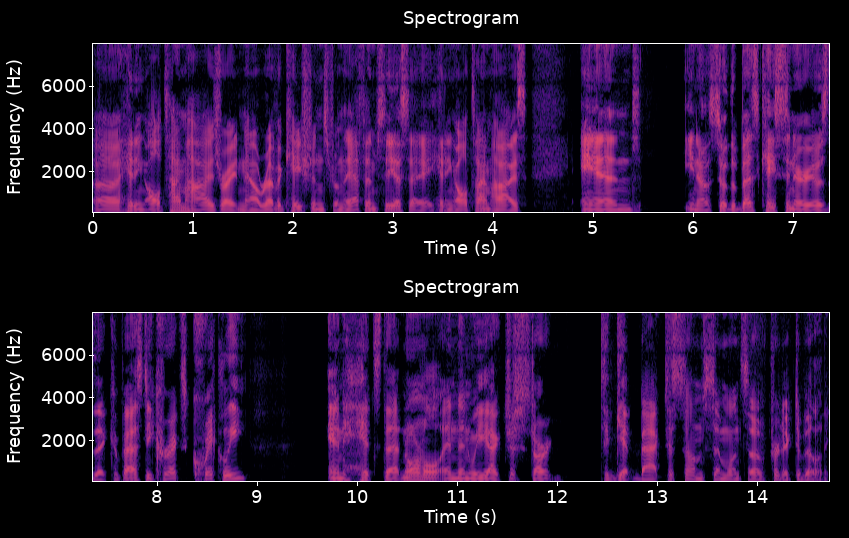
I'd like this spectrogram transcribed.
uh, hitting all time highs right now, revocations from the FMCSA hitting all time highs. And, you know, so the best case scenario is that capacity corrects quickly and hits that normal. And then we actually start to get back to some semblance of predictability.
